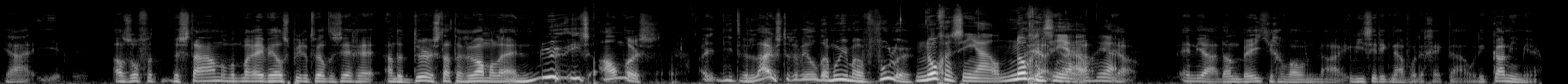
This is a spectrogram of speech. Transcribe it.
Ja, alsof het bestaan, om het maar even heel spiritueel te zeggen, aan de deur staat te rammelen en nu iets anders. Als je niet luisteren wil, dan moet je maar voelen. Nog een signaal, nog Ja, een signaal. Ja, Ja, ja. En ja, dan weet je gewoon, nou, wie zit ik nou voor de gek te houden? Die kan niet meer.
